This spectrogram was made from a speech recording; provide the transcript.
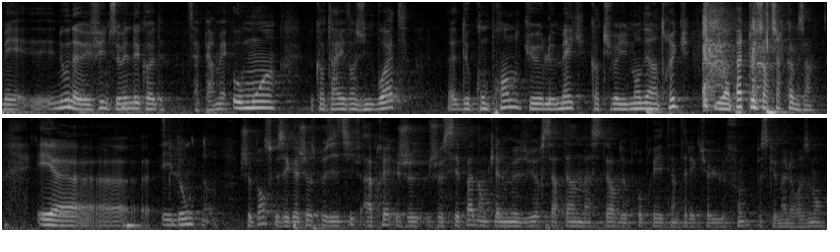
Mais euh, nous, on avait fait une semaine de code. Ça permet au moins, quand tu arrives dans une boîte, euh, de comprendre que le mec, quand tu vas lui demander un truc, il va pas te le sortir comme ça. Et, et donc. Je pense que c'est quelque chose de positif. Après, je ne sais pas dans quelle mesure certains masters de propriété intellectuelle le font, parce que malheureusement,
